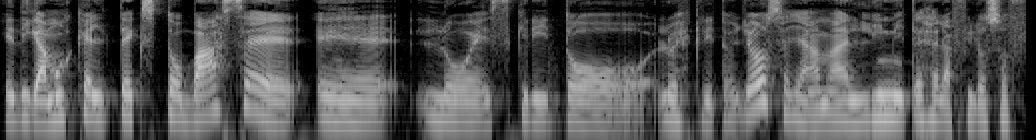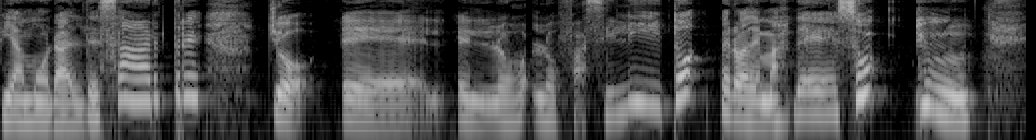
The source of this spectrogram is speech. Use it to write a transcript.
eh, digamos que el texto base eh, lo, he escrito, lo he escrito yo, se llama Límites de la filosofía moral de Sartre, yo eh, lo, lo, facilito, pero además de eso,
